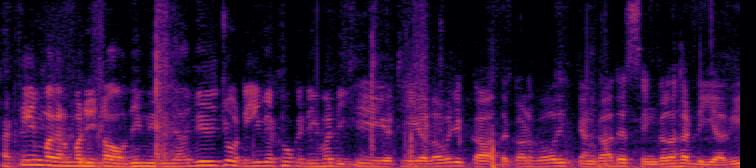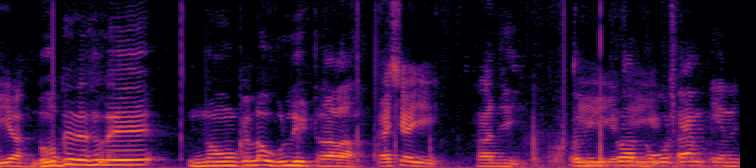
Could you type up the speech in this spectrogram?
ਕੱਟੀ ਮਗਰ ਬੜੀ ਟੌਪ ਦੀ ਮਿਲ ਜਾਂਦੀ ਜੀ ਝੋਟੀ ਵੇਖੋ ਕਿੱਡੀ ਵੱਡੀ ਹੈ ਠੀਕ ਹੈ ਠੀਕ ਹੈ ਲਓ ਜੀ ਕੱਦ ਕੜ ਬਹੁਤ ਹੀ ਚੰਗਾ ਤੇ ਸਿੰਗਲ ਹੱਡੀ ਆ ਗਈ ਆ। ਦੁੱਧ ਦੇ ਥਲੇ 9 ਕਿਲੋ ਲੀਟਰ ਵਾਲਾ। ਅੱਛਾ ਜੀ। ਹਾਂਜੀ। ਉਹ ਲੀਟਰ ਦੋ ਟਾਈਮ ਤਿੰਨ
